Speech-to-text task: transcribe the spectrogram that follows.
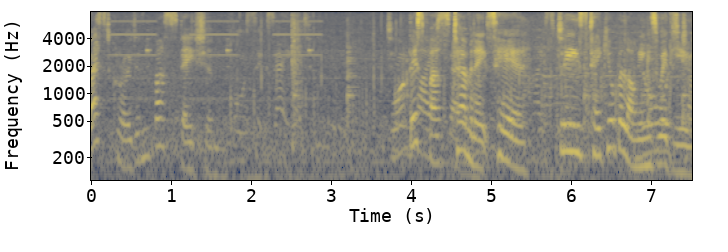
West Croydon Bus Station. This bus terminates here. Please take your belongings with you.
